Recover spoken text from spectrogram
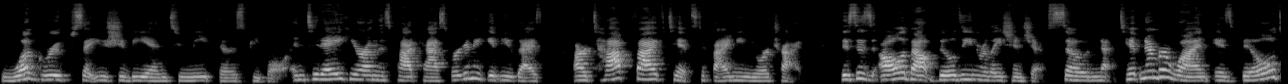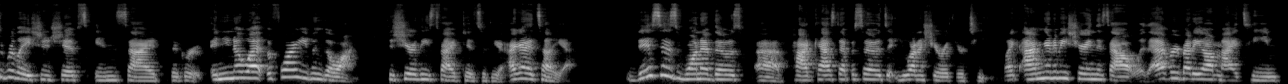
what groups that you should be in to meet those people. And today, here on this podcast, we're going to give you guys our top five tips to finding your tribe. This is all about building relationships. So, n- tip number one is build relationships inside the group. And you know what? Before I even go on to share these five tips with you, I got to tell you, this is one of those uh, podcast episodes that you want to share with your team. Like, I'm going to be sharing this out with everybody on my team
